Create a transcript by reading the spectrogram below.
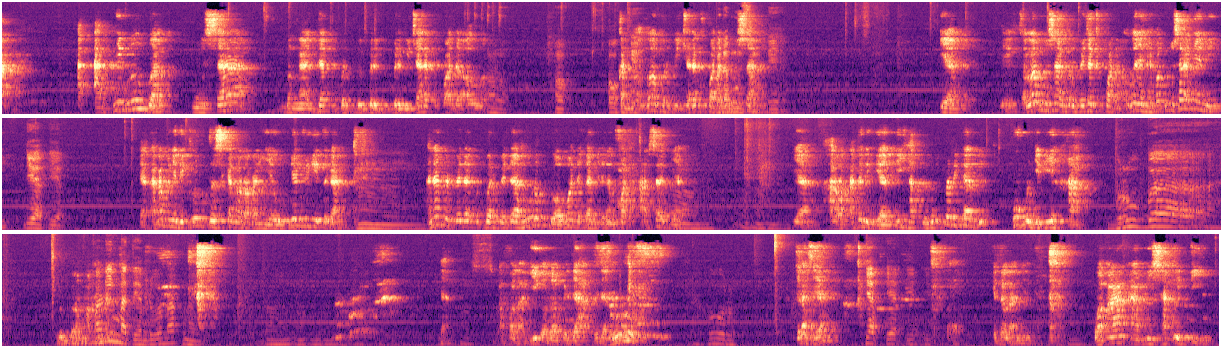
artinya berubah. Musa mengajak ber- ber- ber- berbicara kepada Allah. Allah. Oh. Oke. Bukan Allah berbicara kepada Pada Musa. Musa. Iya. Ya, ya, kalau Musa berbeda kepada Allah yang hebat Musanya nih. Iya, iya. Ya, karena menjadi kultus kan orang-orang Yahudi begitu kan. Hmm. Hanya berbeda berbeda huruf doma diganti dengan fathah saja. Hmm. Ya, harokatnya diganti, hak hurufnya diganti, hu menjadi hak. Berubah Berubah makna. kalimat ya, berubah makna. Ya, apalagi kalau beda beda huruf. Huruf. Jelas ya? Ya, ya, ya, ya. Kita lanjut. Wa an Abi Sa'idi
